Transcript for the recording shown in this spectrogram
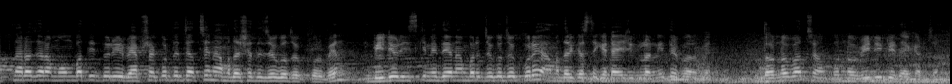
আপনারা যারা মোমবাতি তৈরির ব্যবসা করতে চাচ্ছেন, আমাদের সাথে যোগাযোগ করবেন। ভিডিওর স্ক্রিনে দেওয়া নাম্বারে যোগাযোগ করে আমাদের কাছ থেকে ডাইজগুলো নিতে পারবেন। ধন্যবাদ সম্পূর্ণ ভিডিওটি দেখার জন্য।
